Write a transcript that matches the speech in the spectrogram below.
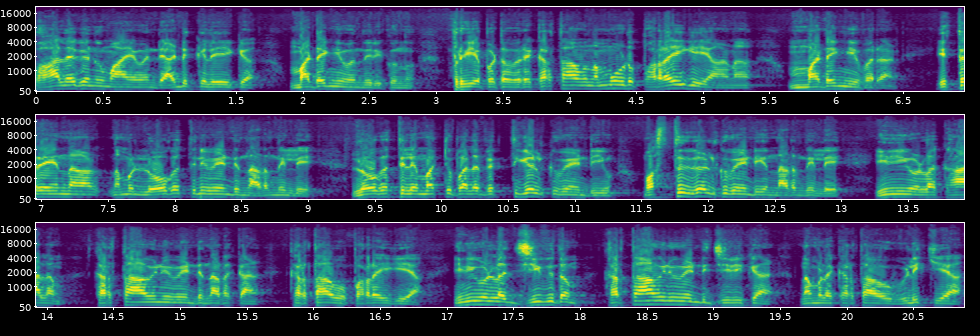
പാലകനുമായവന്റെ അടുക്കലേക്ക് മടങ്ങി വന്നിരിക്കുന്നു. പ്രിയപ്പെട്ടവരെ കർത്താവ് നമ്മോട് പറയുകയാണ് മടങ്ങി വരാൻ. ഇത്രയും നാൾ നമ്മൾ ലോകത്തിന് വേണ്ടി നടന്നില്ലേ? ലോകത്തിലെ മറ്റു പല വ്യക്തികൾക്ക് വേണ്ടിയും വസ്തുക്കൾക്ക് വേണ്ടിയും നടന്നില്ലേ? ഇനിയുള്ള കാലം കർത്താവിന് വേണ്ടി നടക്കാൻ കർത്താവ് പറയുകയാണ് ഇനിയുള്ള ജീവിതം കർത്താവിന് വേണ്ടി ജീവിക്കാൻ നമ്മളെ കർത്താവ് വിളിക്കുക.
